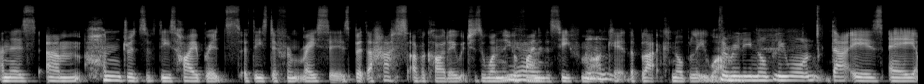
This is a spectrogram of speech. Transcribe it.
And there's um, hundreds of these hybrids of these different races. But the Hass avocado, which is the one that you'll Yeah. find in the supermarket, the black knobbly one The really knobbly one. that is a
